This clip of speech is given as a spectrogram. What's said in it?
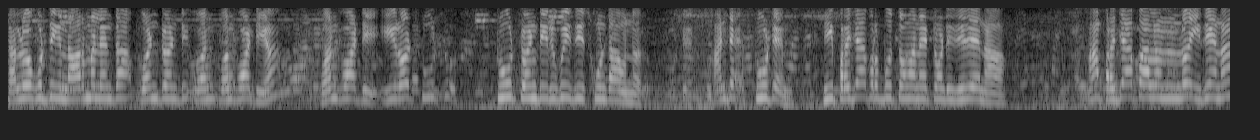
కల్వకుర్తికి నార్మల్ ఎంత? One twenty one one forty one forty ఈరోజు టూ టూ ట్వంటీ రూపీస్ తీసుకుంటా ఉన్నారు. అంటే టూ టెన్ ఈ ప్రజాప్రభుత్వం అనేటువంటిది ఇదేనా? ఆ, ప్రజాపాలనలో ఇదేనా?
